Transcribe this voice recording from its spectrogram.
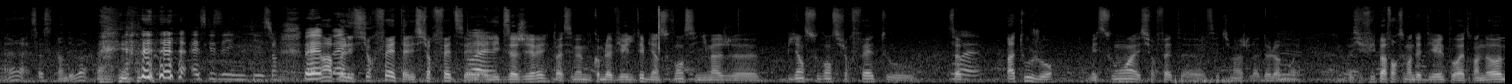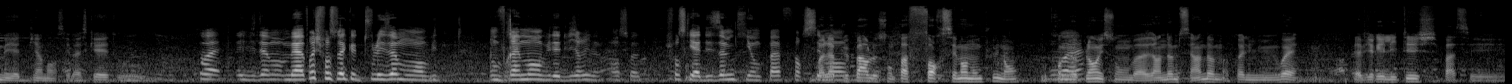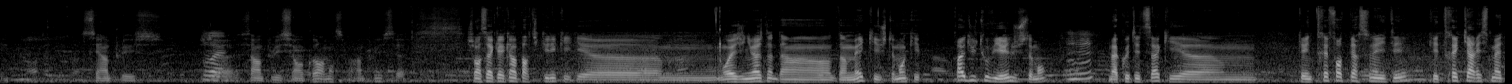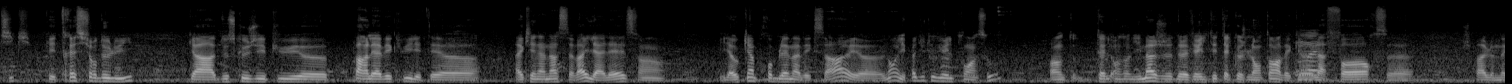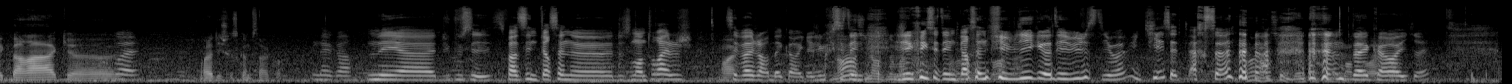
Ah, ça c'est un débat. Est-ce que c'est une question? Ouais, Non, après, bah, elle est surfaite, elle est surfaite, elle est exagérée. Bah, c'est même comme la virilité, bien souvent, c'est une image euh, bien souvent surfaite ou ça. Pas toujours, mais souvent elle est surfaite euh, cette image-là de l'homme. Mm. ouais. Il suffit pas forcément d'être viril pour être un homme et être bien dans ses baskets. Ou... Ouais, évidemment. Mais après, je pense pas que tous les hommes ont, envie, ont vraiment envie d'être virils en soi. Je pense qu'il y a des hommes qui n'ont pas Bah, forcément. la plupart envie. le sont pas forcément non plus, non. Au premier Ouais. plan, ils sont. bah, un homme, c'est un homme. Après, ouais, la virilité, je sais pas, c'est c'est un plus. Ouais. C'est un plus et encore, non, c'est pas un plus. Je pense à quelqu'un en particulier qui, qui euh, Ouais, j'ai une image d'un- mec qui justement qui est pas du tout viril justement. Mhm. Mais à côté de ça, qui, est, euh, qui a une très forte personnalité, qui est très charismatique, qui est très sûr de lui, de ce que j'ai pu euh, parler avec lui, il était euh, avec les nanas, ça va, il est à l'aise, il a aucun problème avec ça. Et euh, non, il n'est pas du tout viril pour un sou. Enfin, tel- en- l'image de la virilité telle que je l'entends, avec Ouais. la force, je sais pas, le mec baraque, Ouais, voilà, des choses comme ça. Quoi. d'accord. Mais du coup, c'est c'est une personne de son entourage. Ouais. C'est pas genre, d'accord, ok. J'ai cru, que c'était- une- j'ai cru que c'était une personne publique et au début, je me suis dit, ouais, mais qui est cette personne? Non, non, c'est une bonne personne, D'accord, ok.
